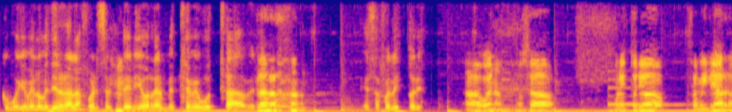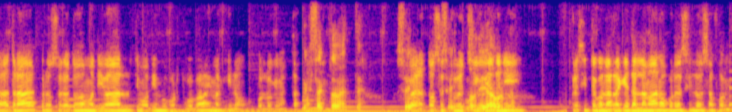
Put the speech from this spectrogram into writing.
como que me lo metieron a la fuerza el tenis o realmente me gustaba, pero claro. esa fue la historia. Ah, bueno, o sea, una historia familiar atrás, pero sobre todo motivada al último tiempo por tu papá, me imagino, por lo que me estás contando. Exactamente. bueno, entonces tú de chico ya tení, creciste con la raqueta en la mano, por decirlo de esa forma.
